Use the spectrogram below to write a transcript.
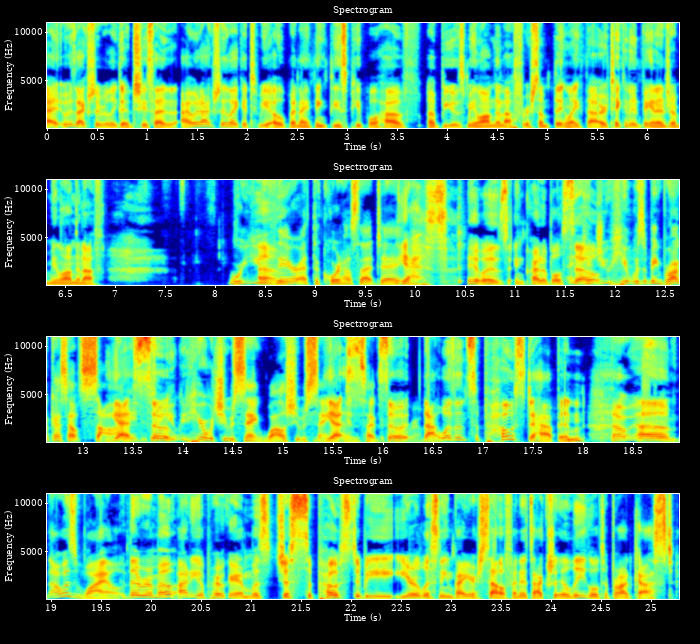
it was actually really good. She said, "I would actually like it to be open. I think these people have abused me long enough, or something like that, or taken advantage of me long enough." Did, were you um, there at the courthouse that day? Yes, it was incredible. And so did you hear? Was it being broadcast outside? Yes, So, so- you could hear what she was saying while she was saying it inside the so courtroom. that wasn't supposed to happen. that was um, that was wild. The remote audio program was just supposed to be you're listening by yourself, and it's actually illegal to broadcast.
